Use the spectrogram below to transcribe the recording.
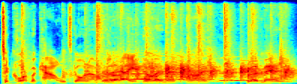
to Court McCown. What's going on, brother? How you doing? All right. Good, man.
